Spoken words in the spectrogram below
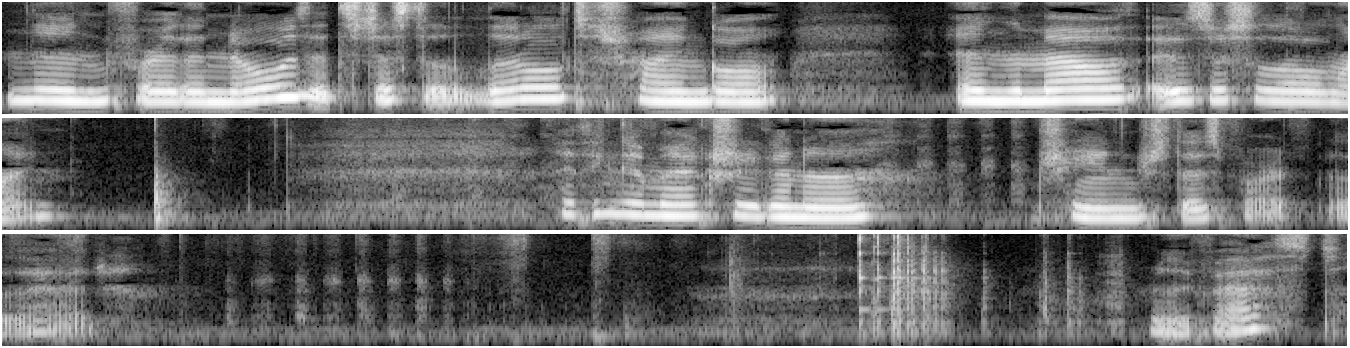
And then for the nose, it's just a little triangle, and the mouth is just a little line. I think I'm actually gonna change this part of the head really fast.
